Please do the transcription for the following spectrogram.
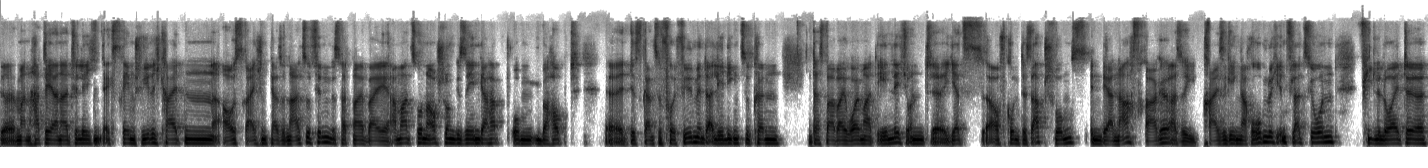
äh, man hatte ja natürlich extrem Schwierigkeiten, ausreichend Personal zu finden. Das hat man bei Amazon auch schon gesehen gehabt, um überhaupt äh, das ganze Fulfillment erledigen zu können. Das war bei Walmart ähnlich. Und äh, jetzt aufgrund des Abschwungs in der Nachfrage, also die Preise gingen nach oben durch Inflation. Viele Leute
